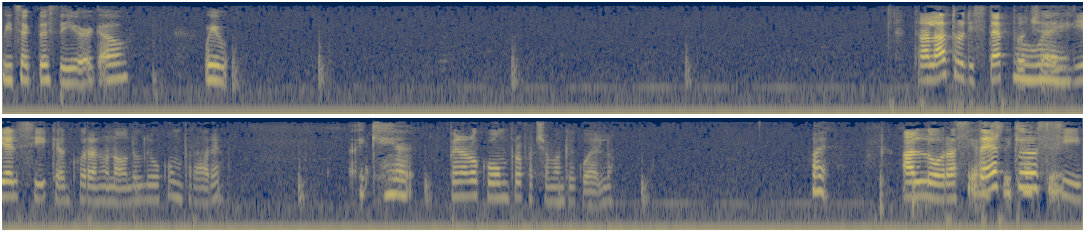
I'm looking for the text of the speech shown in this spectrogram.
We took this a year ago. We Tra l'altro di Step No c'è il DLC che ancora non ho, lo devo comprare. I can't. Appena lo compro facciamo anche quello. What? Allora, Step sì,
